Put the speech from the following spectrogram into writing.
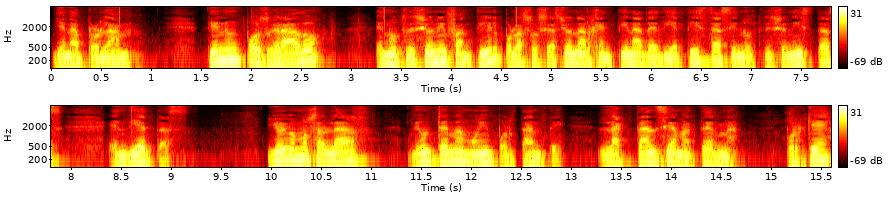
y en Aprolam. Tiene un posgrado en nutrición infantil por la Asociación Argentina de Dietistas y Nutricionistas en Dietas. Y hoy vamos a hablar de un tema muy importante, lactancia materna. ¿Por qué?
